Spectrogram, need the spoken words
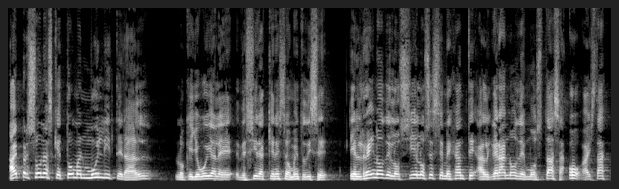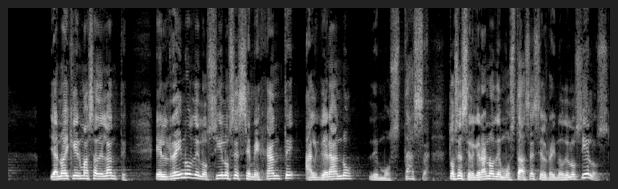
Hay personas que toman muy literal lo que yo voy a decir aquí en este momento. Dice, el reino de los cielos es semejante al grano de mostaza. Oh, ahí está. Ya no hay que ir más adelante. El reino de los cielos es semejante al grano de mostaza. Entonces el grano de mostaza es el reino de los cielos.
